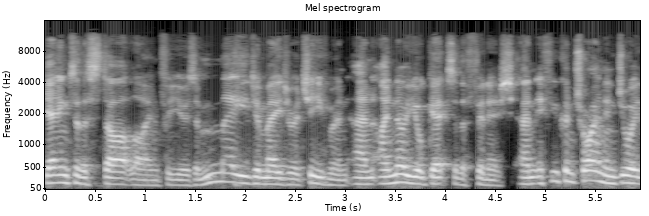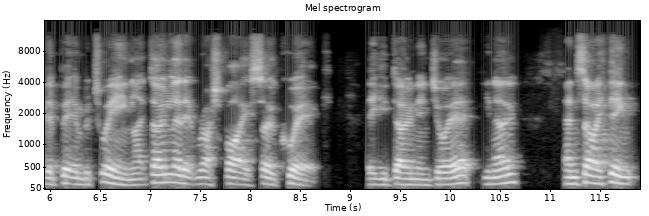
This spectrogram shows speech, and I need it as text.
getting to the start line for you is a major major achievement and i know you'll get to the finish and if you can try and enjoy the bit in between like don't let it rush by so quick that you don't enjoy it, you know? And so I think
